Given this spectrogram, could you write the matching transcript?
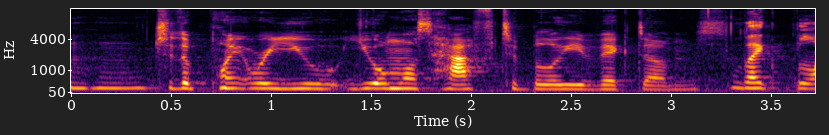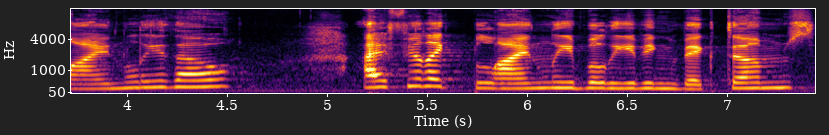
Mm-hmm. to the point where you you almost have to believe victims. Like blindly, though, I feel like blindly believing victims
